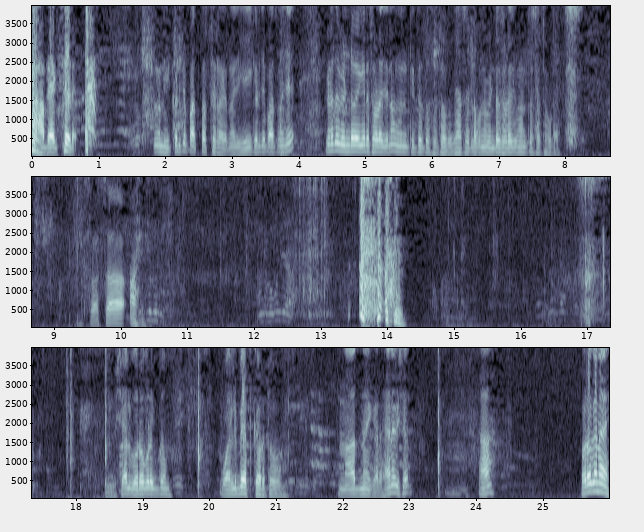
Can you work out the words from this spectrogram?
हा बॅक साईड आहे. आणि इकडचे पाच पाच थर म्हणजे हे इकडचे पाच म्हणजे इकडे तर विंडो वगैरे सोडायचे ना म्हणून तिथं तसं ठेवलं. ह्या साईडला पण विंडो सोडायचे म्हणून तसं ठेवलं आहे. सो असा आहे. विशाल बरोबर एकदम वालब्यात करतो. नाद नाही करा. है ना विशाल? हा? बरोबर का नाही?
